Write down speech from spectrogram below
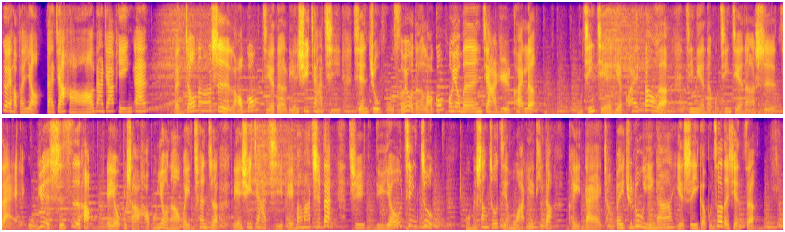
各位好朋友，大家好，大家平安。本周呢是劳工节的连续假期，先祝福所有的劳工朋友们假日快乐。母亲节也快到了，今年的母亲节呢是在五月十四号，也有不少好朋友呢会趁着连续假期陪妈妈吃饭、去旅游庆祝。我们上周节目啊也提到，可以带长辈去露营啊，也是一个不错的选择。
